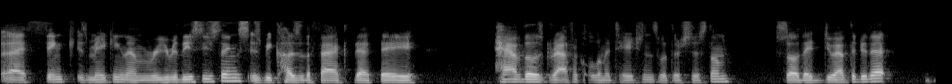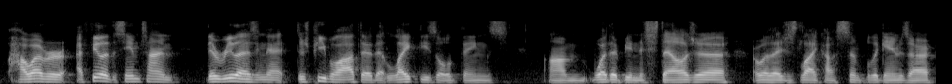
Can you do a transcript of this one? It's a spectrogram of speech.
I think is making them re-release these things is because of the fact that they have those graphical limitations with their system, so they do have to do that. However, I feel at the same time they're realizing that there's people out there that like these old things, um, whether it be nostalgia or whether they just like how simple the games are.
